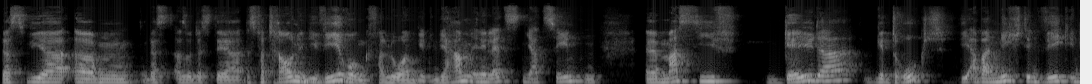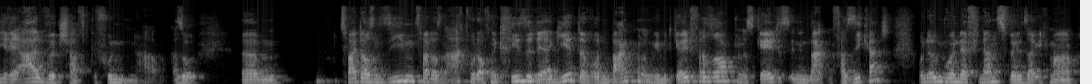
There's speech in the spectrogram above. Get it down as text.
dass wir, ähm, dass, also dass der, das Vertrauen in die Währung verloren geht. Und wir haben in den letzten Jahrzehnten äh, massiv Gelder gedruckt, die aber nicht den Weg in die Realwirtschaft gefunden haben. Also ähm, 2007, 2008 wurde auf eine Krise reagiert, da wurden Banken irgendwie mit Geld versorgt und das Geld ist in den Banken versickert und irgendwo in der Finanzwelt, sage ich mal,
